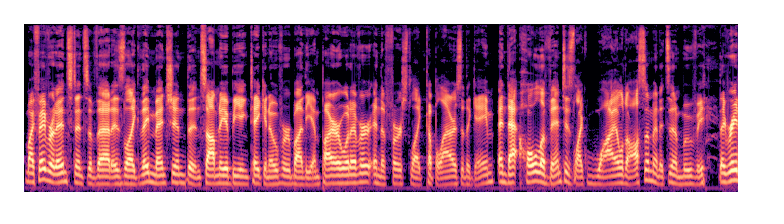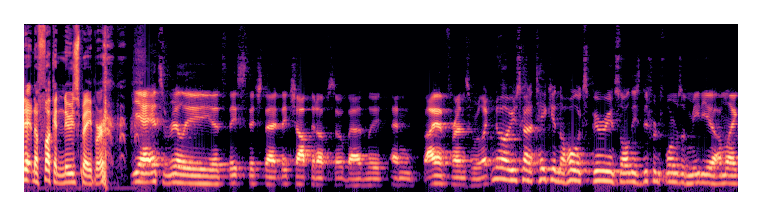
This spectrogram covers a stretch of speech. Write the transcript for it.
My favorite instance of that is like they mentioned the insomnia being taken over by the Empire or whatever in the first like couple hours of the game, and that whole event is like wild awesome and it's in a movie. they read it in a fucking newspaper. Yeah, it's really it's they stitched that they chopped it up so badly, and I had friends who were like, "No, you just gotta take in the whole experience, all these different forms of media." I'm like,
